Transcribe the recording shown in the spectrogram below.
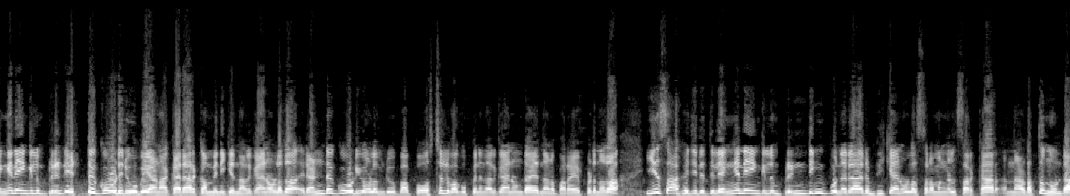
എങ്ങനെയെങ്കിലും പ്രിന്റ് എട്ട് കോടി രൂപയാണ് ആ കരാർ കമ്പനിക്ക് നൽകാനുള്ളത്. രണ്ട് കോടിയോളം രൂപ പോസ്റ്റൽ വകുപ്പിന് നൽകാനുണ്ട് എന്നാണ് പറയപ്പെടുന്നത്. ഈ സാഹചര്യത്തിൽ എങ്ങനെയെങ്കിലും പ്രിന്റിംഗ് പുനരാരംഭിക്കാനുള്ള ശ്രമങ്ങൾ സർക്കാർ നടത്തുന്നുണ്ട്.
